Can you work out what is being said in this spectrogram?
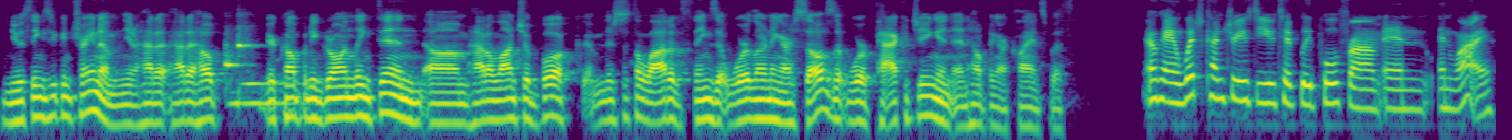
new things you can train them you know how to how to help your company grow on linkedin um, how to launch a book. I mean, there's just a lot of things that we're learning ourselves that we're packaging and, and helping our clients with. Okay and which countries do you typically pull from and and why?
